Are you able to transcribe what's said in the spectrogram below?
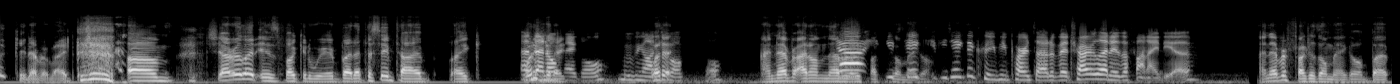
Okay, never mind. Um, Charlotte is fucking weird, but at the same time, like, And then Omegle. Moving on to a- Omegle. I never, I don't never Yeah, really if you with take Omegle. if you take the creepy parts out of it, Charlotte is a fun idea. I never fucked with Omegle, but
